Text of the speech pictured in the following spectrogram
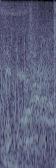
Come on.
